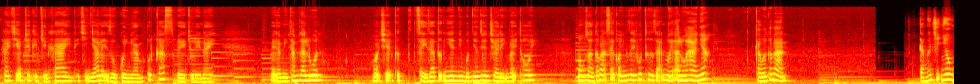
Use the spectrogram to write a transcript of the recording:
Hai chị em chưa kịp triển khai thì chị nhã lại rủ quỳnh làm podcast về chủ đề này. Vậy là mình tham gia luôn. Mọi chuyện cứ xảy ra tự nhiên như một nhân duyên trời định vậy thôi. Mong rằng các bạn sẽ có những giây phút thư giãn với aloha nhé. Cảm ơn các bạn. Cảm ơn chị nhung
